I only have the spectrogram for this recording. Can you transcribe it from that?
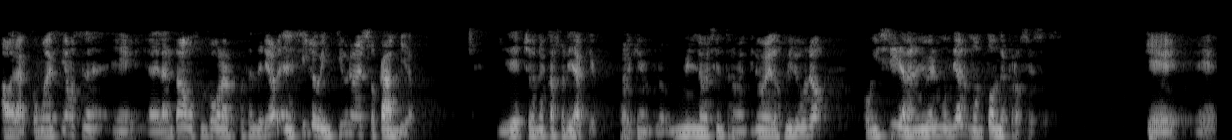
Ahora, como decíamos, eh, adelantábamos un poco en la respuesta anterior, en el siglo XXI eso cambia. Y de hecho no es casualidad que, por ejemplo, en 1999-2001 coincidan a nivel mundial un montón de procesos que eh,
